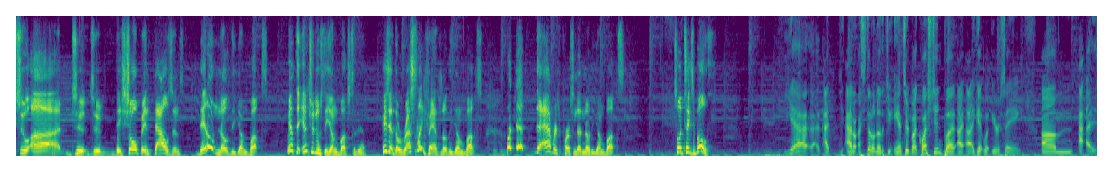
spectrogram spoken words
to uh to to they show up in thousands, they don't know the young bucks. We have to introduce the young bucks to them. He said the wrestling fans know the young bucks, but the the average person doesn't know the young bucks. So it takes both. Yeah, I, I, I, don't, I still don't know that you answered my question, but I, I get what you're saying. Um, I, I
